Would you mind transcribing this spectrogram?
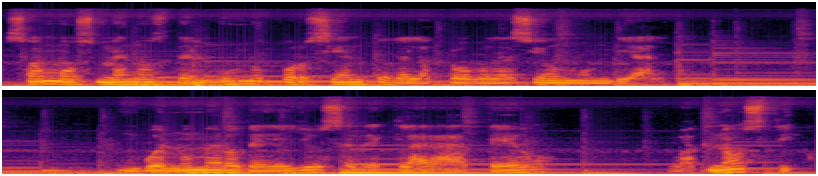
somos menos del 1% de la población mundial. Un buen número de ellos se declara ateo o agnóstico.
